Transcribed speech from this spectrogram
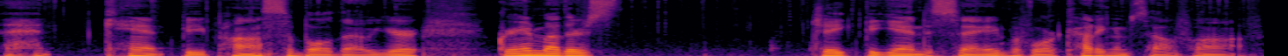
That can't be possible, though. Your grandmother's. Jake began to say before cutting himself off.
